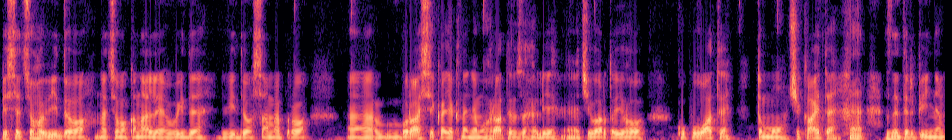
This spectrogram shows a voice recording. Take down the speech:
після цього відео на цьому каналі вийде відео саме про е, Борасіка, як на ньому грати взагалі, е, чи варто його купувати. Тому чекайте з нетерпінням.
